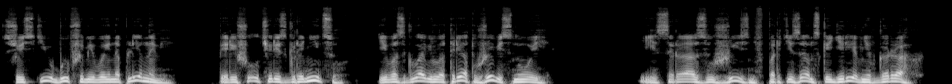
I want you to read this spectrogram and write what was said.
с шестью бывшими военнопленными перешел через границу и возглавил отряд уже весной. И сразу жизнь в партизанской деревне в горах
